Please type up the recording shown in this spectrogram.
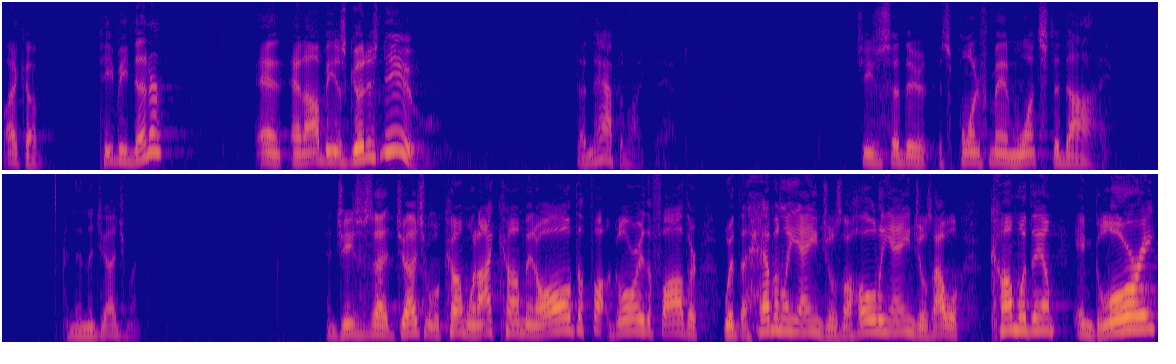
like a TV dinner and, and I'll be as good as new. Doesn't happen like that. Jesus said there, it's appointed for man once to die and then the judgment. And Jesus said, Judgment will come when I come in all the fa- glory of the Father with the heavenly angels, the holy angels. I will come with them in glory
